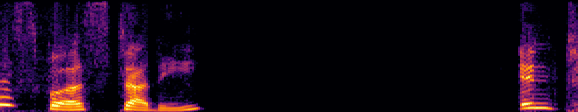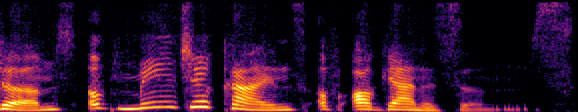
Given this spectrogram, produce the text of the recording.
us first study in terms of major kinds of organisms.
